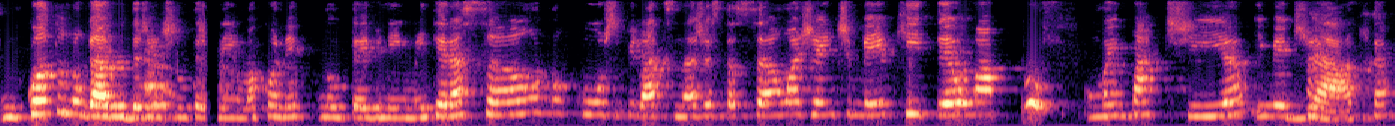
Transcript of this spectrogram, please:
enquanto no Garuda a gente não teve nenhuma não teve nenhuma interação, no curso Pilates na gestação a gente meio que deu uma puff, uma empatia imediata.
